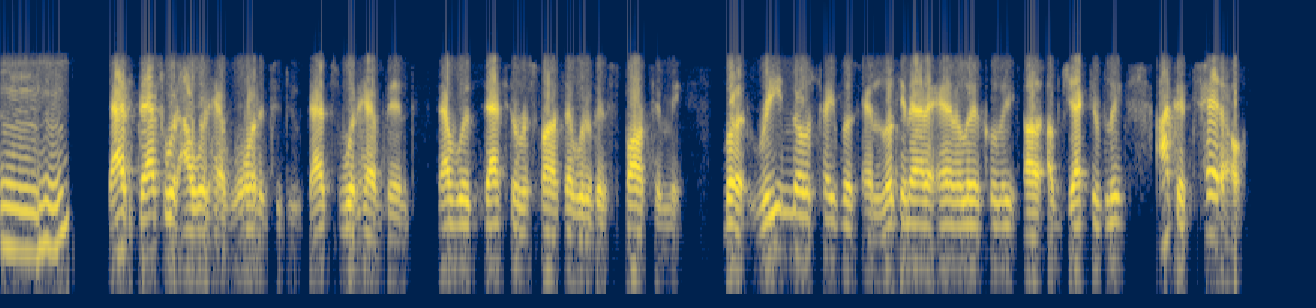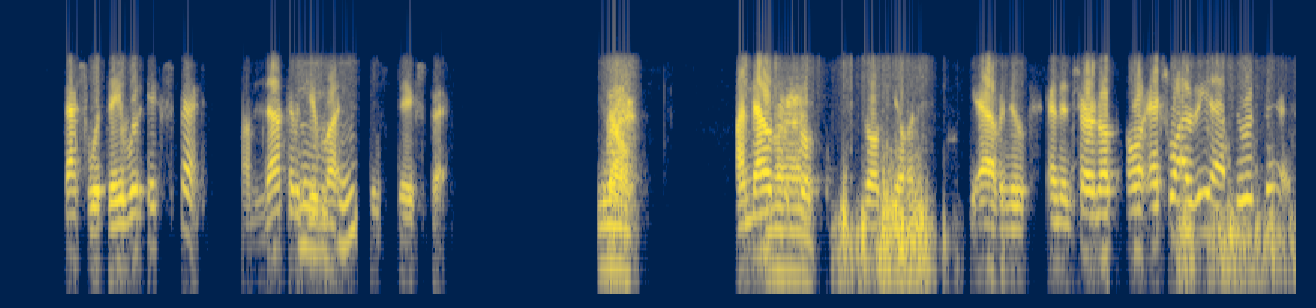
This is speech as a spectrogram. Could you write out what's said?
Mm-hmm. That's that's what I would have wanted to do. That's would have been that would that's the response that would have been sparked in me. But reading those papers and looking at it analytically, uh, objectively, I could tell that's what they would expect. I'm not going to give my Mhm. what they expect. Right. Announce Right. it from North the Avenue and then turn up on XYZ Avenue instead.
